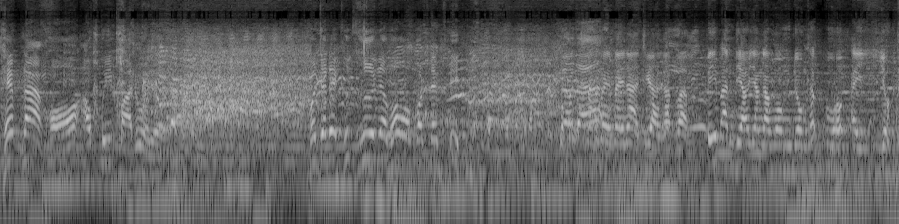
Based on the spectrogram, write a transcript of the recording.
เทปหน้าขอเอาปี๊บมาด้วยเลยมันจะได้คึกคืนเนี่ยเพราะว่ามันในปี๊บไม่ไม่น่าเชื่อครับว่าปี๊บอันเดียวยังกับวงยงทวงไอโยธ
